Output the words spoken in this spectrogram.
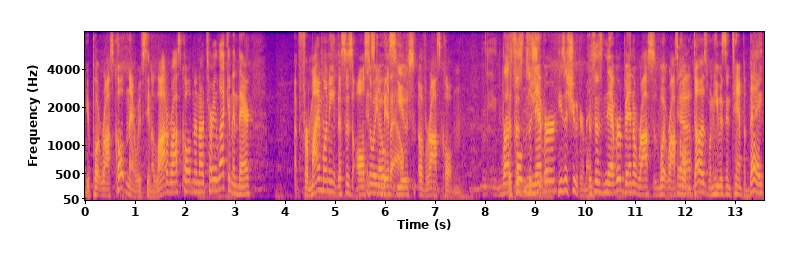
You put Ross Colton there. We've seen a lot of Ross Colton and Artturi Lehkonen there. For my money, this is also It's a no misuse of Ross Colton. Ross This Colton's has a never- shooter. He's a shooter, man. This has never been a Ross what Ross Yeah. Colton does when he was in Tampa Bay.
